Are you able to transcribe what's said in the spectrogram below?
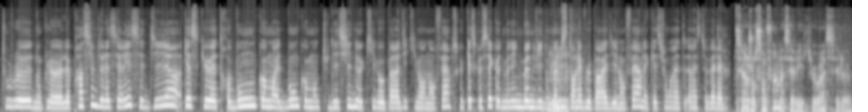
tout le, donc le, le principe de la série, c'est de dire qu'est-ce que être bon, comment être bon, comment tu décides qui va au paradis, qui va en enfer, parce que qu'est-ce que c'est que de mener une bonne vie? Donc même Mhm. si t'enlèves le paradis et l'enfer, la question reste, valable. C'est un jour sans fin, la série, tu vois. C'est le,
